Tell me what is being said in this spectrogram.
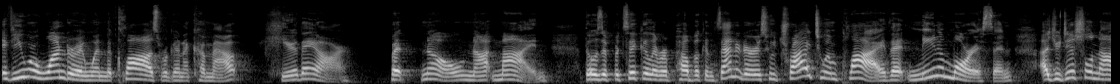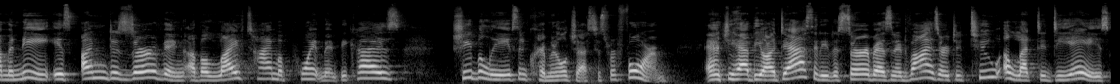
If you were wondering when the claws were going to come out, here they are. But no, not mine. Those are particular Republican senators who tried to imply that Nina Morrison, a judicial nominee, is undeserving of a lifetime appointment because she believes in criminal justice reform. And she had the audacity to serve as an advisor to two elected DAs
